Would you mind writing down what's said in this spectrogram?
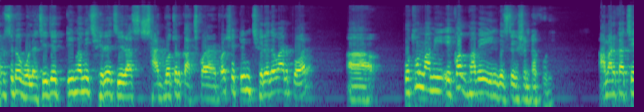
এপিসোডেও বলেছি যে টিম আমি ছেড়েছি লাস্ট সাত বছর কাজ করার পর, সে টিম ছেড়ে দেওয়ার পর প্রথম আমি এককভাবে ইনভেস্টিগেশনটা করি। আমার কাছে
